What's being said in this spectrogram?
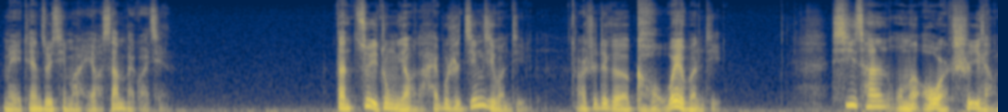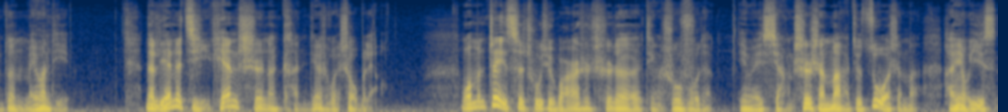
每天最起码也要三百块钱。但最重要的还不是经济问题，而是这个口味问题。西餐我们偶尔吃一两顿没问题。那连着几天吃，那肯定是会受不了。我们这次出去玩是吃的挺舒服的，因为想吃什么就做什么，很有意思。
